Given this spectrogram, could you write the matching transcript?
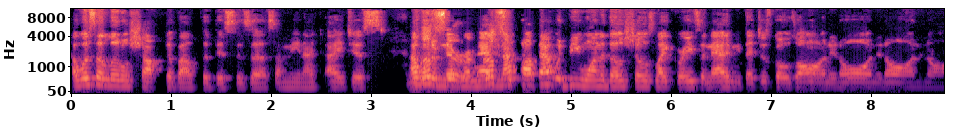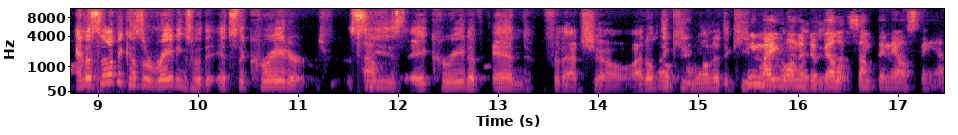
I was a little shocked about the This Is Us. I mean, I I just Well, I would have their- never imagined. I thought that would be one of those shows like Grey's Anatomy that just goes on and on and on and on. And it's not because of ratings with it. It's the creator Oh. sees a creative end for that show. I don't think he wanted to keep. he may want to like develop something else then.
